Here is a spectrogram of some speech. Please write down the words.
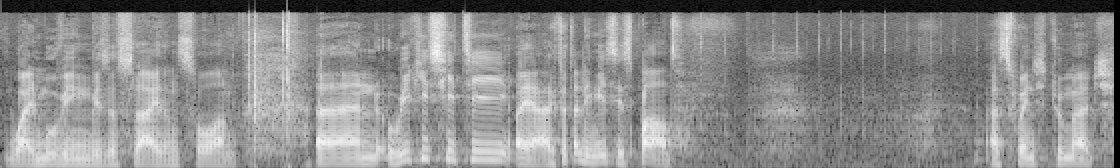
while moving with the slide and so on. And Recki-CT, oh yeah, I totally missed this part. I switched too much.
